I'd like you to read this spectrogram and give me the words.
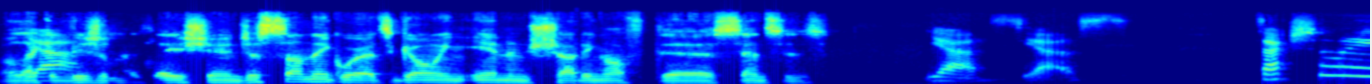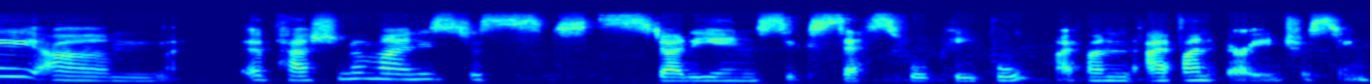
or like yeah. a visualization, just something where it's going in and shutting off the senses. Yes, yes. It's actually um, a passion of mine is just studying successful people. I find I find it very interesting.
